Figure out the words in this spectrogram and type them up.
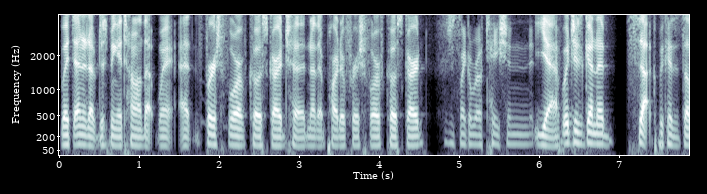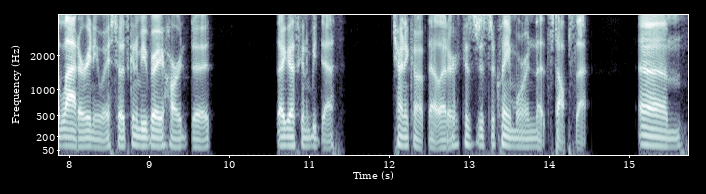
which ended up just being a tunnel that went at first floor of Coast Guard to another part of first floor of Coast Guard. It's just like a rotation. Yeah, which is gonna suck because it's a ladder anyway, so it's gonna be very hard to. Like that's gonna be death, trying to come up that ladder because just a claymore and that stops that. Um,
